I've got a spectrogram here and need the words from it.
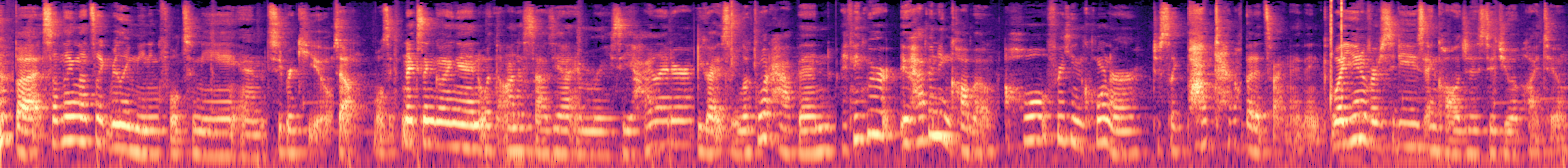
but something that's like really meaningful to me and super cute. So we'll see. Next I'm going in with Anastasia Amrezy highlighter. You guys, look what happened. I think we are it happened in Cabo. A whole freaking corner just like popped out, but it's fine, I think. What universities and colleges did you apply to?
